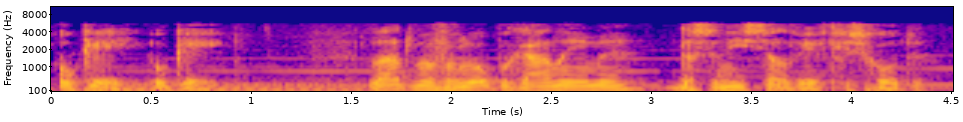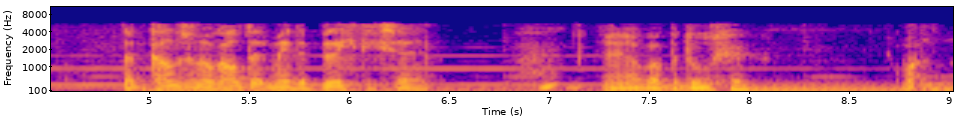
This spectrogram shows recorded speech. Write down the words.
Oké, oké. Laten we voorlopig aannemen dat ze niet zelf heeft geschoten. Dan kan ze nog altijd medeplichtig zijn. Ja, wat bedoel je? Wel,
